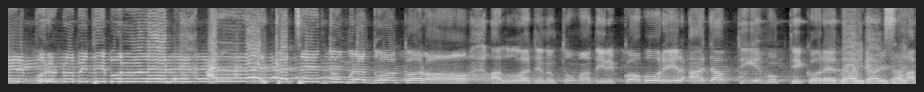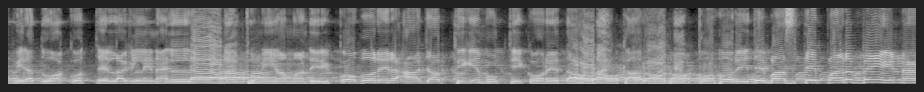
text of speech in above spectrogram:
এরপর নবীজি বললেন, আল্লাহর কাছে তোমরা দোয়া করো। আল্লাহ যেন তোমাদের কবরের আজাব থেকে মুক্তি করে দেয়। সাহাবীরা দোয়া করতে লাগলেন আল্লাহ তুমি আমাদের কবরের আজাব থেকে মুক্তি করে দাও। কারণ কবরে যে বাঁচতে পারবে না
